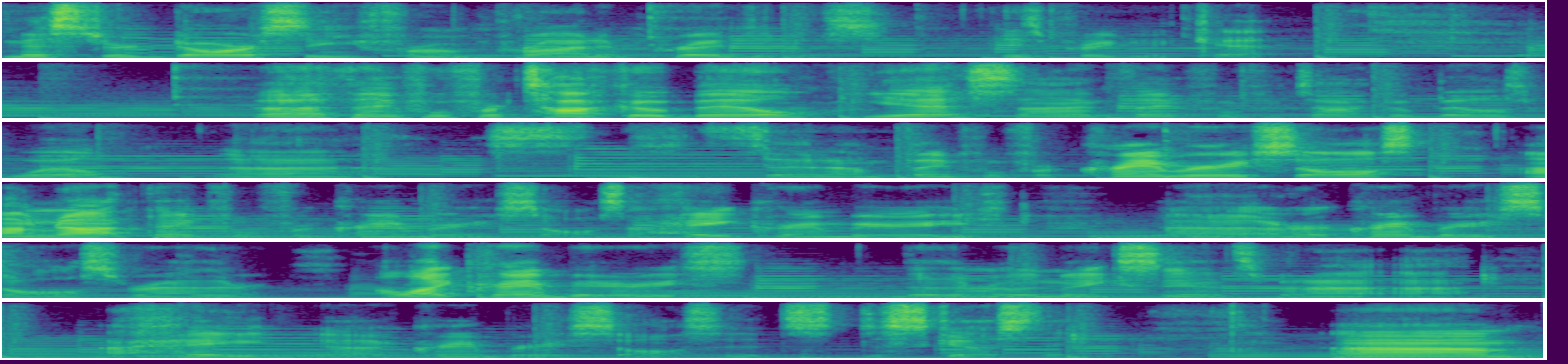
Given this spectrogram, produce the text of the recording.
Mr. Darcy from Pride and Prejudice. He's a pretty good cat. Uh, thankful for Taco Bell. Yes, I'm thankful for Taco Bell as well. Uh, said I'm thankful for cranberry sauce. I'm not thankful for cranberry sauce. I hate cranberries, uh, or cranberry sauce rather. I like cranberries. Doesn't really make sense, but I I, I hate uh, cranberry sauce. It's disgusting. Um,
